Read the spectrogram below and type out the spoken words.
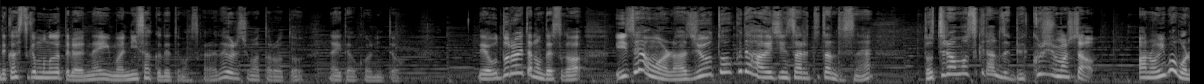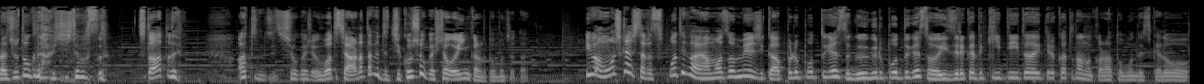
寝かしつけ物語はね今2作出てますからね浦島太郎と泣いたお子にと。で驚いたのですが以前はラジオトークで配信されてたんですね。どちらも好きなのでびっくりしました。あの今もラジオトークで配信してます。ちょっと後で後で紹介しよう。私改めて自己紹介した方がいいんかなと思っちゃった。今もしかしたら Spotify、Amazon Music、Apple Podcast、Google Podcast をいずれかで聞いていただいてる方なのかなと思うんですけど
